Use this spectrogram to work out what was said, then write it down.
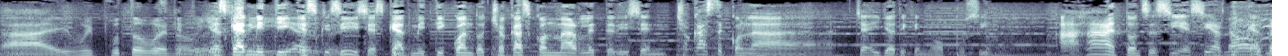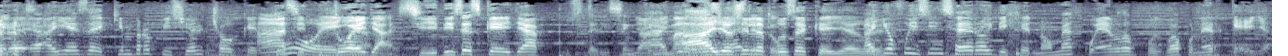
Ay, muy puto bueno, que güey. Ya es que admití, sabías, es que güey. sí, sí, es que admití cuando chocas con Marle, te dicen, chocaste con la... ya", Y yo dije, no, pues sí. Ajá, entonces sí, es cierto No, que pero eh, ahí es de quién propició el choque, Ah, tú sí, o ella. tú ella. Si dices que ella, pues te dicen Ya, que yo- madre, Ah, yo sí le tú. puse que ella, Ah, güey. yo fui sincero y dije, no me acuerdo, pues voy a poner que ella.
